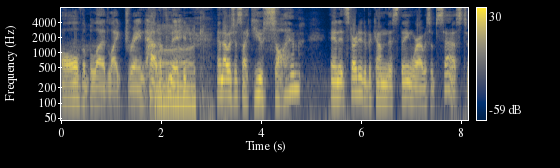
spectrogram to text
all the blood like drained out of me. And I was just like, You saw him? And it started to become this thing where I was obsessed,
